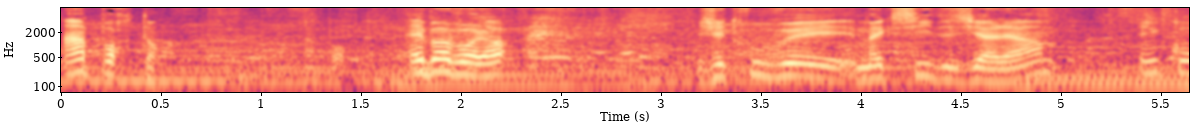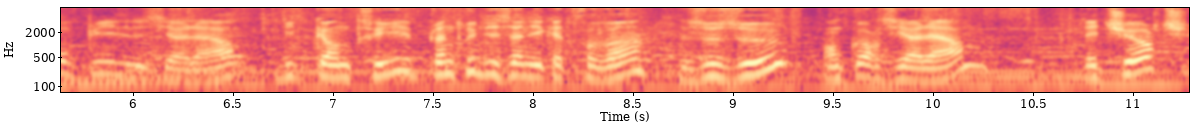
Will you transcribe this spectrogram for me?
Important. Et ben voilà. J'ai trouvé Maxi de The Alarm, une compile The Alarm, Big Country, plein de trucs des années 80, The The, encore The Alarm, les Church,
